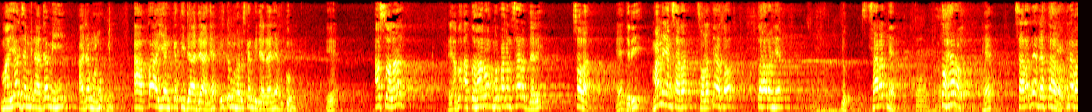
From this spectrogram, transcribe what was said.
mayal jamin adami adamul hukmi apa yang ketidakadanya itu mengharuskan tidak adanya hukum ya as-salah ya apa at-taharah merupakan syarat dari salat Ya, jadi mana yang syarat? Salatnya atau toharohnya? Loh, syaratnya. Toharoh. Ya. Syaratnya adalah toharoh. Kenapa?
